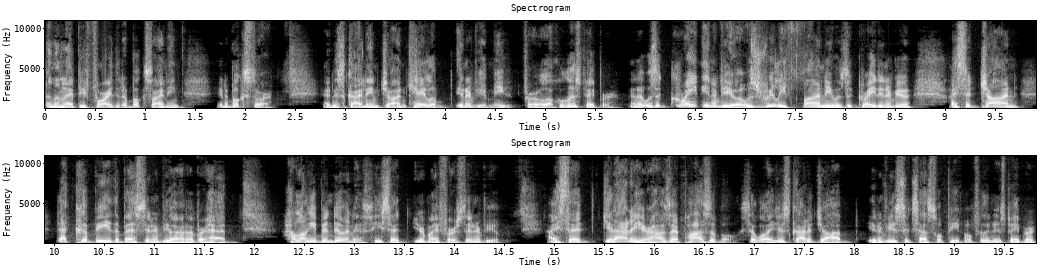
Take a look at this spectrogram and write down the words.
and the night before, I did a book signing in a bookstore. And this guy named John Calub interviewed me for a local newspaper. And it was a great interview. It was really fun. He was a great interview. I said, John, that could be the best interview I've ever had. How long you been doing this? He said, You're my first interview. I said, Get out of here. How's that possible? He said, Well, I just got a job, interview successful people for the newspaper.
